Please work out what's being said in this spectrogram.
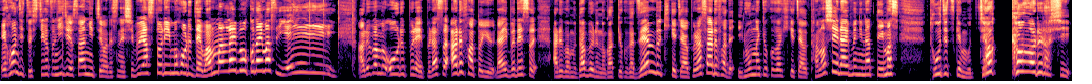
え本日7月23日はですね渋谷ストリームホールでワンマンライブを行います。イエーイ！アルバムオールプレイプラスアルファというライブです。アルバムダブルの楽曲が全部聴けちゃう。プラスアルファでいろんな曲が聴けちゃう。楽しいライブになっています。当日券も若干あるらしい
